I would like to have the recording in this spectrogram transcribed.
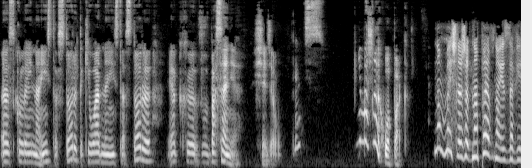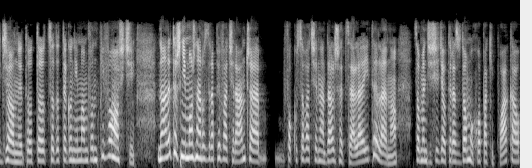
e, z kolei na Instastory, takie ładne Instastory, jak w basenie siedział. Więc nie ma źle chłopak. No myślę, że na pewno jest zawiedziony, to, to co do tego nie mam wątpliwości. No ale też nie można rozdrapywać rancza, fokusować się na dalsze cele i tyle. No. Co będzie siedział teraz w domu, chłopak i płakał?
